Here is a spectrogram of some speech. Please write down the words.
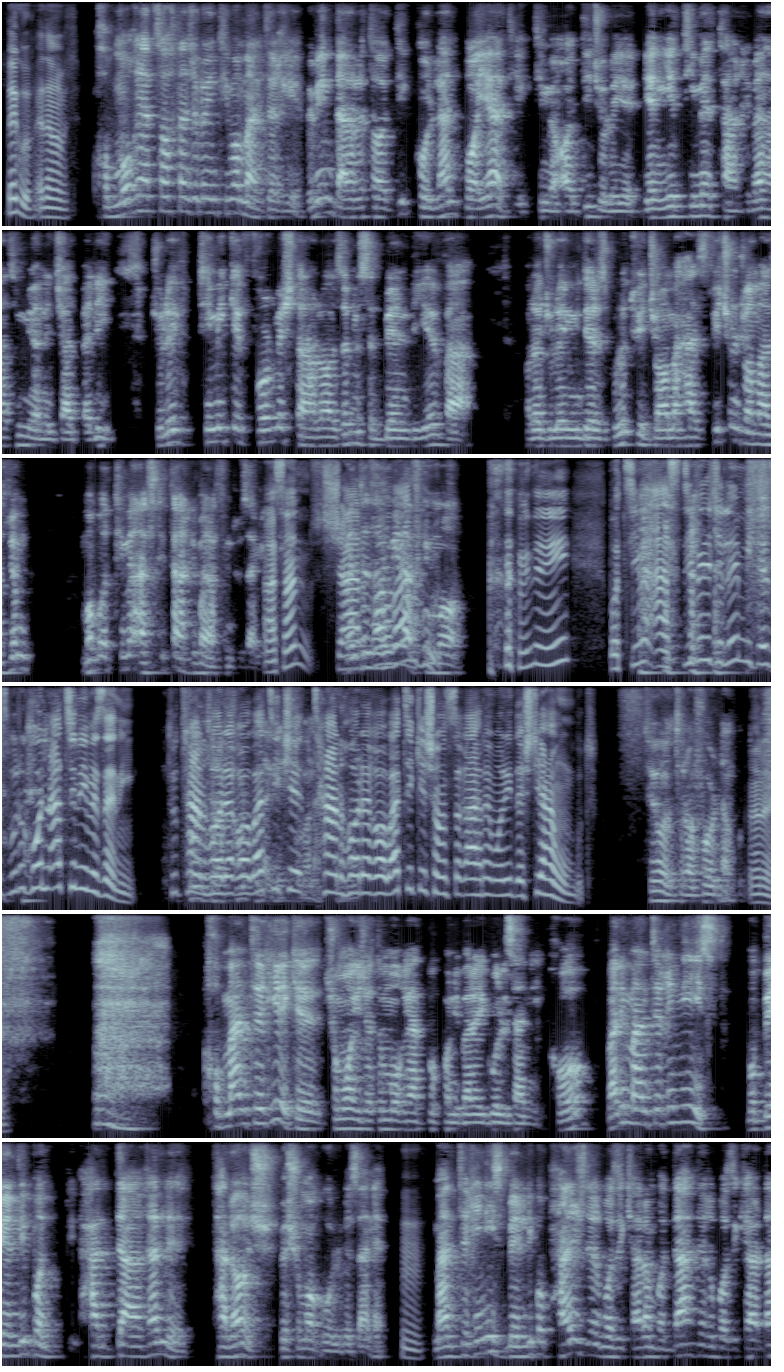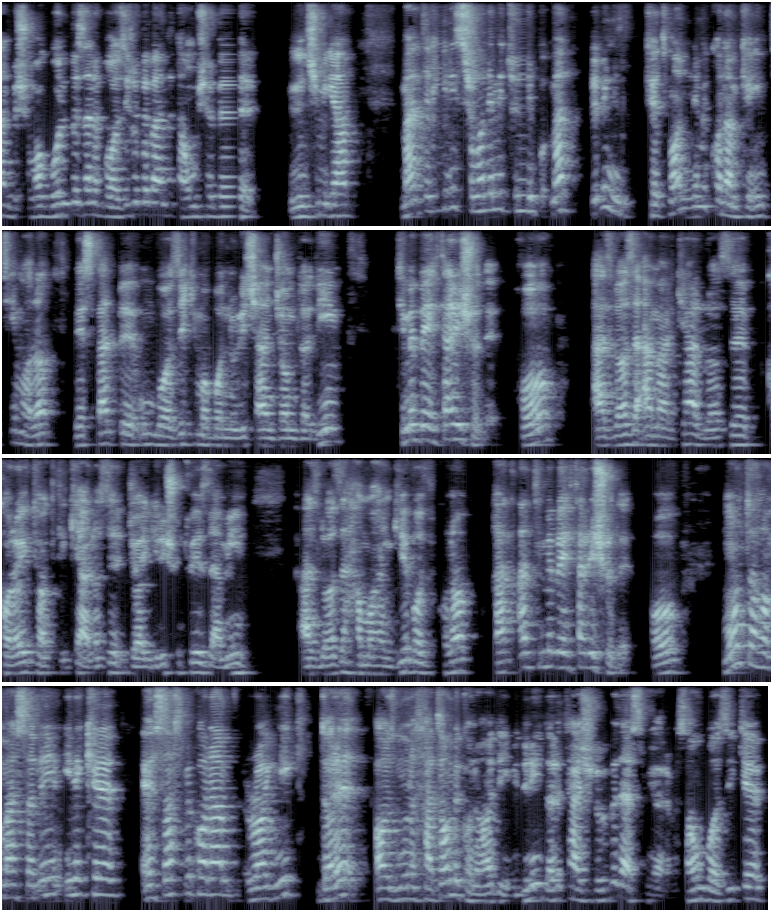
بگو ادامه بده. خب موقعیت ساختن جلوی این تیم منطقیه. ببین در حالت عادی کلا باید یک تیم عادی جلوی یعنی یه تیم تقریبا حتی میانه جدولی. جلوی تیمی که فرمش در حال حاضر مثل برنلیه و حالا جلوی میدرزبرو توی جام حذفی چون جام حذفی ما با تیم اصلی تقریبا رفتیم تو زمین. اصلا بود. ما. می‌دونی؟ با تیم اصلی بری جلوی میدرزبرو گل نتونی بزنی. تو تنها رقابتی که تنها رقابتی که شانس قهرمانی داشتی همون بود. توی اولترافورد هم بود. آره. خب منطقیه که شما ایجاد موقعیت بکنی برای گل زنی خب؟ ولی منطقی نیست. با بنلی با حداقل تلاش به شما گل بزنه. منطقی نیست. بنلی با پنج دقیقه بازی کردن با ده دقیقه بازی کردن به شما گل بزنه بازی رو ببنده تموم شه بره. می‌دونی چی میگم؟ منطقی نیست. شما نمی‌تونید من ببینید کتمان نمی‌کنم که این تیم حالا نسبت به اون بازی که ما با نوریش انجام دادیم تیم بهتری شده. خب؟ از لحاظ عملکرد لحاظ کارهای تاکتیکی از لحاظ جایگیریشون توی زمین از لحاظ هماهنگی بازیکن‌ها قطعا تیم بهتری شده. خب؟ منتها مسئله اینه که احساس می‌کنم راگنیک داره آزمون خطا می‌کنه عادی. می‌دونی؟ داره تجربه به دست میاره. مثلا اون بازی که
